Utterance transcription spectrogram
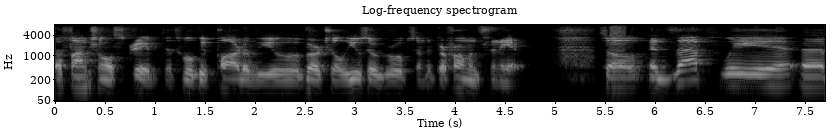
uh, functional script that will be part of your virtual user groups and the performance scenario. So at Zap, we uh,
